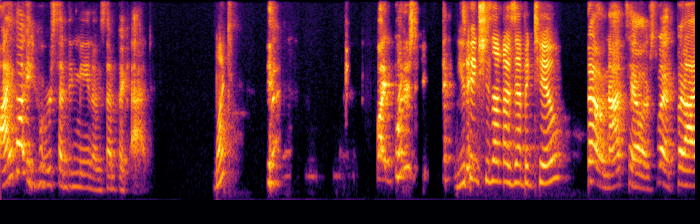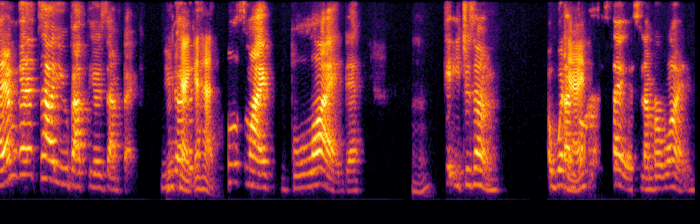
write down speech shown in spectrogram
I thought you were sending me an Ozempic ad. What? like, what is she? You think she's on Ozempic too? No, not Taylor Swift, but I am going to tell you about the Ozempic. You okay, know, go ahead. Cools my blood. Mm-hmm. To each his own. What okay. I'm going to say is number one.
